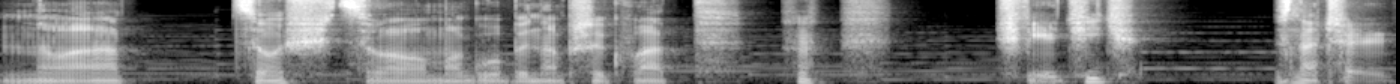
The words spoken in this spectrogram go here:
No a coś, co mogłoby na przykład świecić? Znaczy,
